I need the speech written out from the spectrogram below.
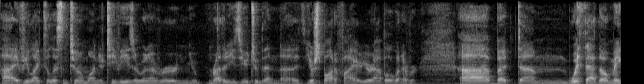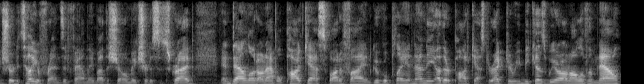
Uh, if you like to listen to them on your TVs or whatever, and you rather use YouTube than uh, your Spotify or your Apple, whatever. Uh, but um, with that, though, make sure to tell your friends and family about the show. Make sure to subscribe and download on Apple Podcasts, Spotify, and Google Play, and any other podcast directory because we are on all of them now,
